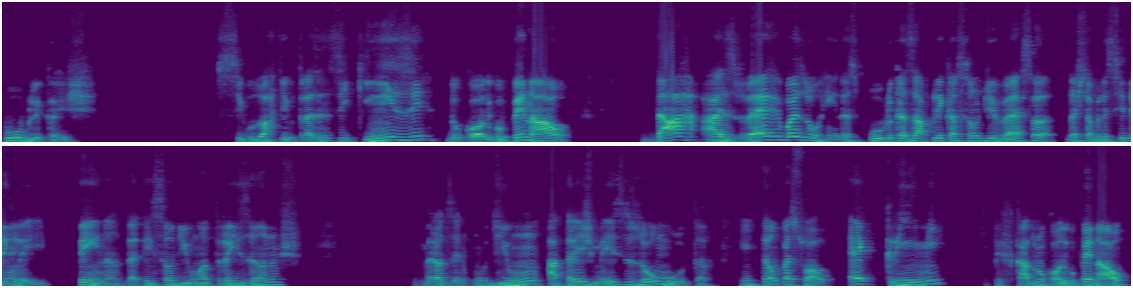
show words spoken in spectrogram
públicas segundo o artigo 315 do Código Penal, dar às verbas ou rendas públicas aplicação diversa da estabelecida em lei. Pena, detenção de um a três anos, melhor dizendo, de um a três meses ou multa. Então, pessoal, é crime, tipificado no Código Penal,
